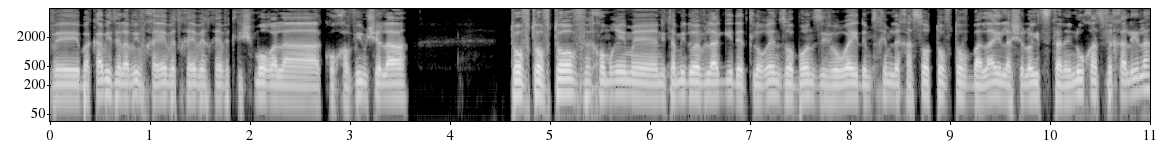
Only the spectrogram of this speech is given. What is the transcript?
ומכבי תל אביב חייבת, חייבת, חייבת לשמור על הכוכבים שלה. טוב, טוב, טוב, איך אומרים, אה, אני תמיד אוהב להגיד, את לורנזו, בונזי ווייד, הם צריכים לכסות טוב טוב בלילה, שלא יצטננו חס וחלילה.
